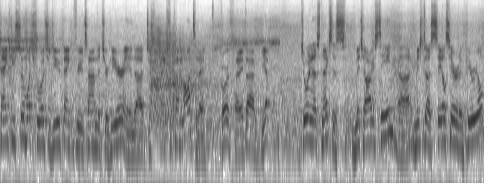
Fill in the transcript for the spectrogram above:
thank you so much for what you do. Thank you for your time that you're here, and uh, just thanks for coming on today. Of course, anytime. Yep. Joining us next is Mitch Augustine. Uh, Mitch does sales here at Imperial.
